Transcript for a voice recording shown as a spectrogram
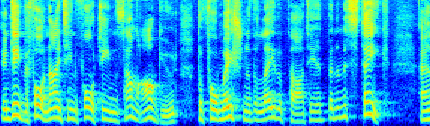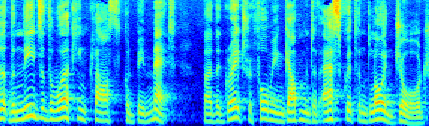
Indeed, before 1914, some argued the formation of the Labour Party had been a mistake and that the needs of the working class could be met by the great reforming government of Asquith and Lloyd George,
